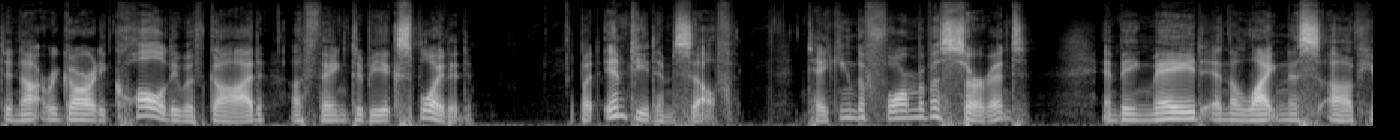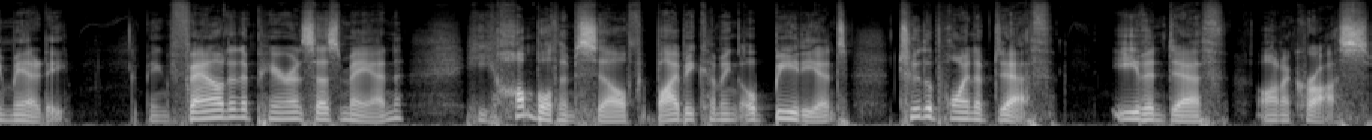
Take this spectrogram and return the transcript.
did not regard equality with God a thing to be exploited, but emptied himself, taking the form of a servant, and being made in the likeness of humanity. Being found in appearance as man, he humbled himself by becoming obedient to the point of death, even death on a cross.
